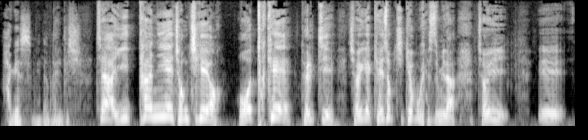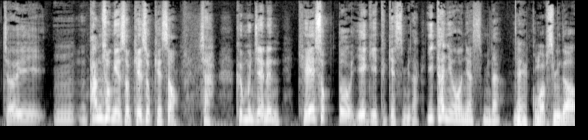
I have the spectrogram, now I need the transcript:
하겠습니다. 네. 반드시. 네. 자, 이탄희의 정치개혁. 어떻게 될지 저희가 계속 지켜보겠습니다. 저희 예, 저희 음, 방송에서 계속해서 자 그 문제는 계속 또 얘기 듣겠습니다. 이탄희 의원이었습니다. 네, 고맙습니다.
